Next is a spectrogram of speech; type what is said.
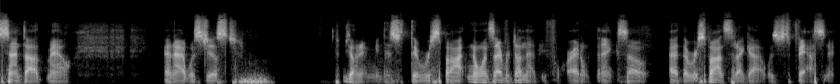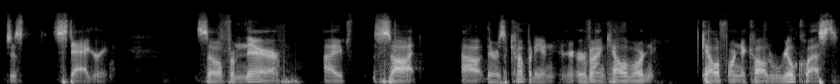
sent out mail. And I was just you know, I mean, this, the response, no one's ever done that before, I don't think. So uh, the response that I got was fascinating, just staggering. So from there, I sought out. There was a company in, in Irvine, California, California called RealQuest,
